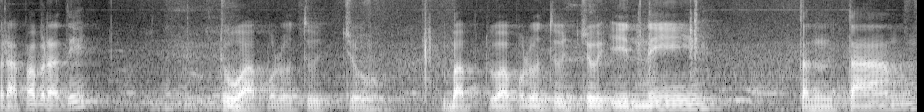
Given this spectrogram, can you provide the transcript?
berapa berarti? 27. Bab 27 ini tentang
